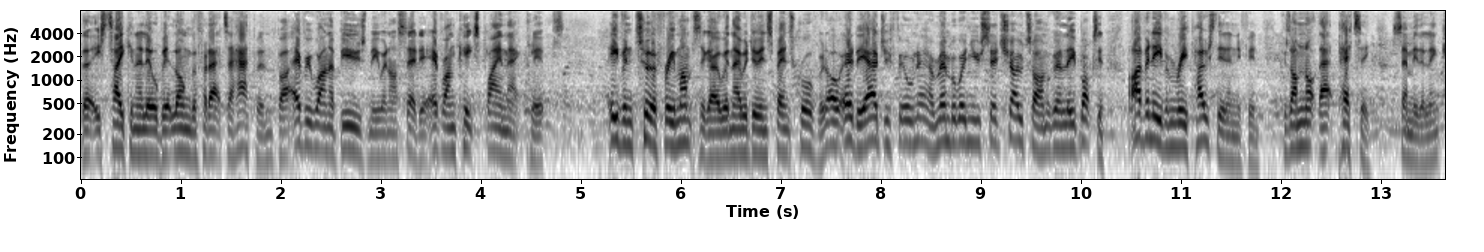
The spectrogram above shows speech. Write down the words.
that it's taken a little bit longer for that to happen. But everyone abused me when I said it. Everyone keeps playing that clips. Even two or three months ago when they were doing Spence Crawford, oh Eddie, how do you feel now? Remember when you said Showtime we're going to leave boxing? I haven't even reposted anything because I'm not that petty. Send me the link.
